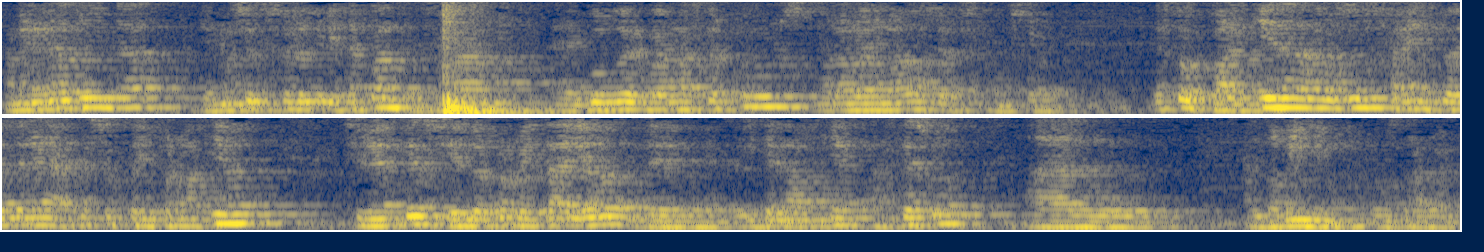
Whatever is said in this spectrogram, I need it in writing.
también gratuita, que no se suele utilizar tanto, se llama eh, Google Webmaster Tools, ahora lo he llamado Search Console. Esto cualquiera de vosotros también puede tener acceso a esta información, simplemente siendo el propietario de, y teniendo acceso al, al dominio de vuestra web.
